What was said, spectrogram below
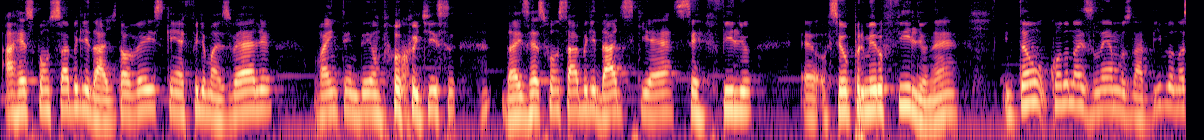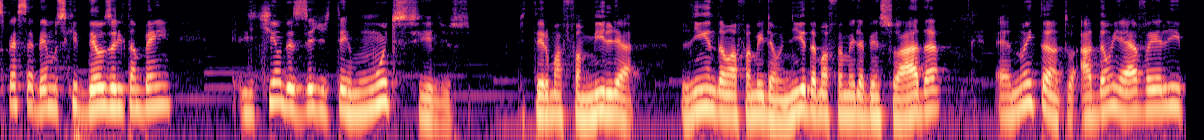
a responsabilidade. Talvez quem é filho mais velho vai entender um pouco disso, das responsabilidades que é ser filho, é, ser o primeiro filho, né? Então, quando nós lemos na Bíblia, nós percebemos que Deus ele também ele tinha o desejo de ter muitos filhos, de ter uma família linda, uma família unida, uma família abençoada. É, no entanto, Adão e Eva ele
